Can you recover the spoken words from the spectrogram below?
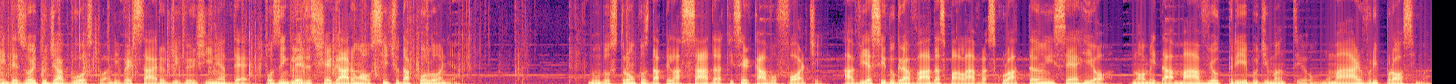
Em 18 de agosto, aniversário de Virginia Dare, os ingleses chegaram ao sítio da colônia. Num dos troncos da pilaçada que cercava o forte, havia sido gravadas as palavras Croatan e CRO, nome da amável tribo de Manteu, numa árvore próxima,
